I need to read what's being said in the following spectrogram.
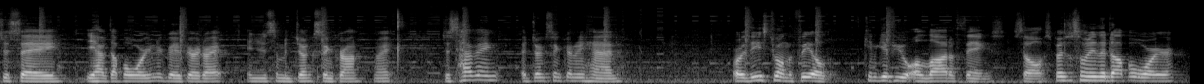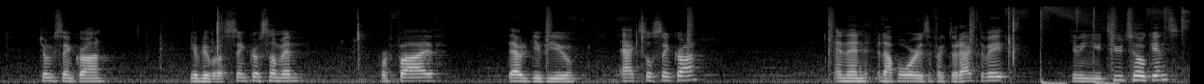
just say you have Doppel Warrior in your graveyard, right? And you do some Junk Synchron, right? Just having a Junk Synchron in your hand, or these two on the field, can give you a lot of things. So special summoning the Doppel Warrior, Junk Synchron, you'll be able to Synchro Summon for 5. That would give you Axel Synchron. And then Doppel Warrior's effect would activate, giving you 2 tokens.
